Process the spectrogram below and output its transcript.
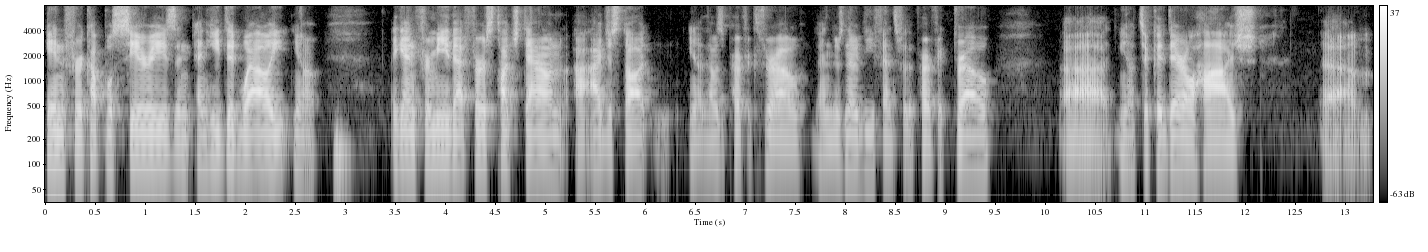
in for a couple series, and and he did well. He, you know, again, for me, that first touchdown, I, I just thought, you know, that was a perfect throw, and there's no defense for the perfect throw. Uh, you know, to KhaDarel Hodge. Um,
